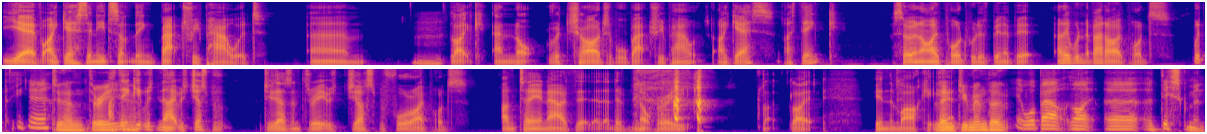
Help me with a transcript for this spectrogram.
Yeah, but I guess they need something battery powered, um, hmm. like and not rechargeable battery powered. I guess I think so. An iPod would have been a bit. Oh, they wouldn't have had iPods, would they? yeah. 2003. I think yeah. it was no, it was just bef- 2003. It was just before iPods. I'm telling you now, they- they- they're not very like, like in the market Then yet. do you remember? Yeah, what about like uh, a Discman,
